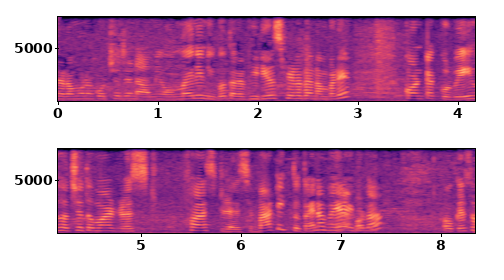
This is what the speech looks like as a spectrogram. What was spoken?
যারা মনে করছ যে না আমি অনলাইনে নিব তারা ভিডিও স্ক্রিনে দেওয়া নাম্বারে কন্ট্যাক্ট করবে। এই হচ্ছে তোমার ড্রেস ফার্স্ট ড্রেস বাটিক তো তাই না ভাইয়া হ্যাঁ, এগুলো? ওকে সো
